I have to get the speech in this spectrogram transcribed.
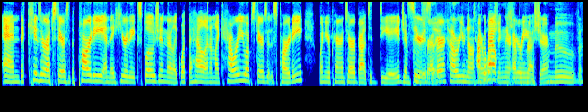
And the kids are upstairs at the party, and they hear the explosion. They're like, "What the hell?" And I'm like, "How are you upstairs at this party when your parents are about to de-age and Seriously. forever?" How are you not Talk there about watching their every pressure. move?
